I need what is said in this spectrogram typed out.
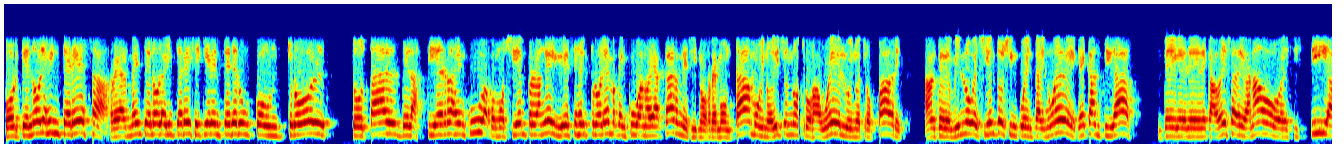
Porque no les interesa, realmente no les interesa y quieren tener un control total de las tierras en Cuba, como siempre lo han hecho, y ese es el problema, que en Cuba no haya carne, si nos remontamos y nos dicen nuestros abuelos y nuestros padres, antes de 1959, qué cantidad de, de, cabeza de ganado existía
